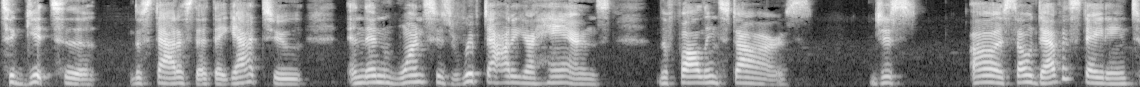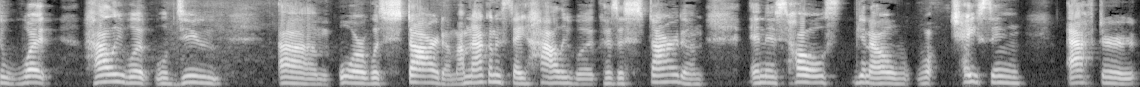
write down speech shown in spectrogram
to get to the status that they got to. And then once it's ripped out of your hands, the falling stars just oh, it's so devastating to what Hollywood will do um, or with stardom. I'm not going to say Hollywood because it's stardom and this whole, you know, chasing after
